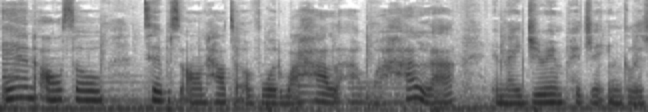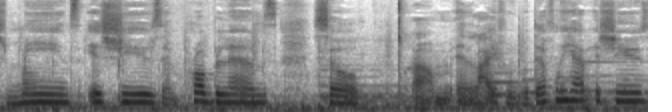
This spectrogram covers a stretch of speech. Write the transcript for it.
and also tips on how to avoid wahala. Wahala in Nigerian pidgin English means issues and problems. So, um, in life, we will definitely have issues,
